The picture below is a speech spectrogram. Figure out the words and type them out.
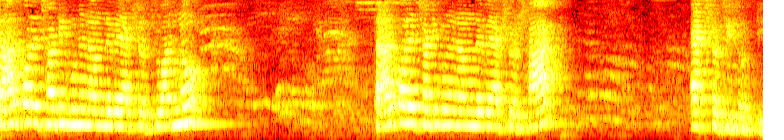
তারপরে ছটি গুণে নাম দেবে একশো চুয়ান্ন। তারপরে ছটি গুণে নাম দেবে একশো ষাট, একশো ছেষট্টি।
